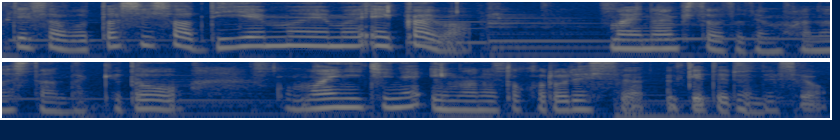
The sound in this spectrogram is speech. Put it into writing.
でさ私さ DMM 英会話前のエピソードでも話したんだけど毎日ね今のところレッスン受けてるんですよ。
